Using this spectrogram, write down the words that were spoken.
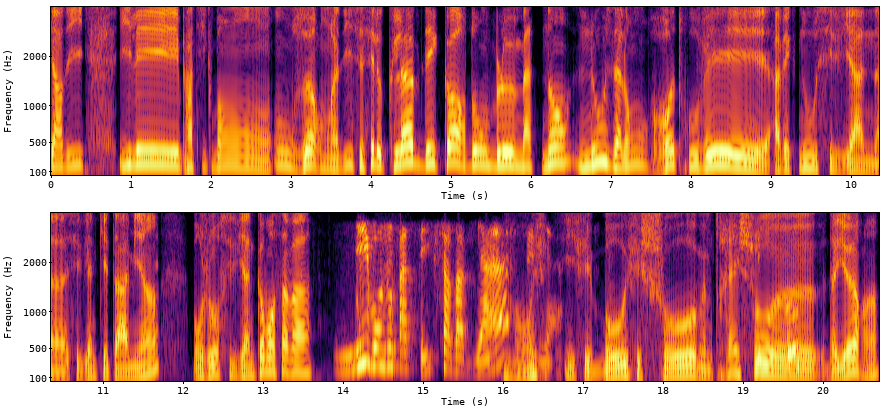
Picardie. Il est pratiquement 11h moins 10 et c'est le club des cordons bleus. Maintenant, nous allons retrouver avec nous Sylviane, Sylviane qui est à Amiens. Bonjour Sylviane, comment ça va? Oui, bonjour Patrick, ça va bien? Bon, il, fait, il, fait, beau, il fait chaud, même très chaud euh, d'ailleurs. Hein.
